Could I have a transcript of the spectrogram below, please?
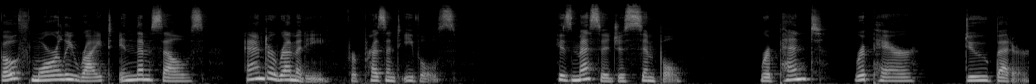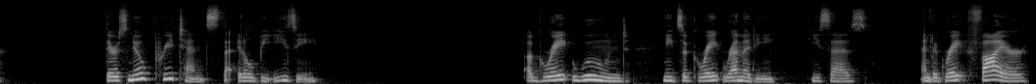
both morally right in themselves and a remedy for present evils. His message is simple repent, repair, do better. There's no pretense that it'll be easy. A great wound needs a great remedy, he says, and a great fire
